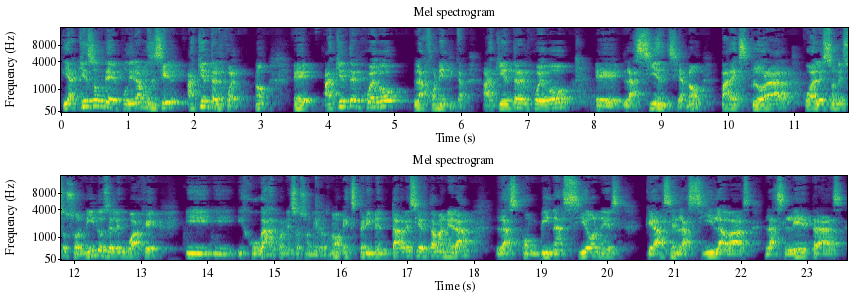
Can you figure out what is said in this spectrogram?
y aquí es donde pudiéramos decir, aquí entra el juego, ¿no? Eh, aquí entra el juego la fonética, aquí entra el juego eh, la ciencia, ¿no? Para explorar cuáles son esos sonidos del lenguaje y, jugar con esos sonidos, ¿no? Experimentar de cierta manera las combinaciones que hacen las sílabas, las letras,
